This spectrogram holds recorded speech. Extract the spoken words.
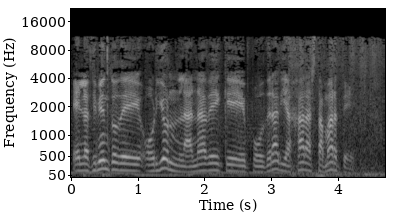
El nacimiento de Orión, la nave que podrá viajar hasta Marte.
